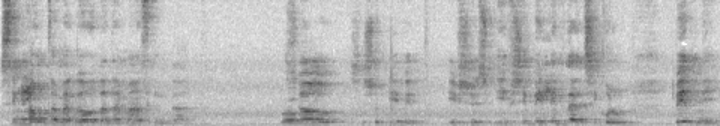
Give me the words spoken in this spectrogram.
Since long time ago that I'm asking that. So she should give it. If she if she believed that she could beat me,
